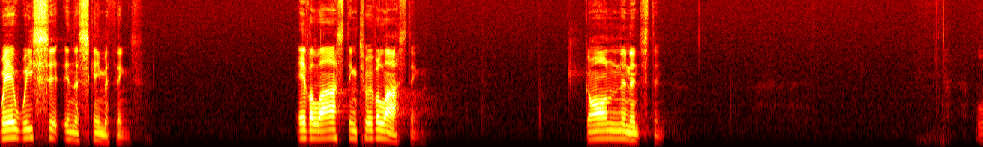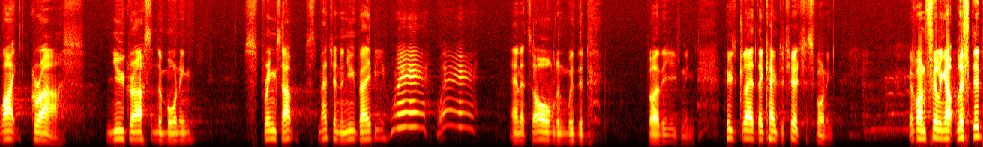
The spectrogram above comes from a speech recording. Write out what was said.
where we sit in the scheme of things everlasting to everlasting, gone in an instant. Like grass new grass in the morning, springs up. Just imagine a new baby, and it's old and withered by the evening. Who's glad they came to church this morning? Everyone feeling uplifted?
